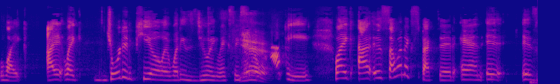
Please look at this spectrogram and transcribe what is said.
like I like Jordan Peele and what he's doing makes me Yeah. so happy. Like I, it was so unexpected, and it is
